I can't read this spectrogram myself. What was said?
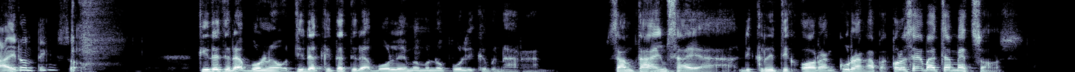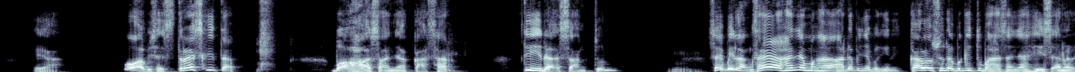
I don't think so. Kita tidak boleh tidak kita tidak boleh memonopoli kebenaran. Sometimes saya dikritik orang kurang apa? Kalau saya baca medsos, ya, wah bisa stres kita. Bahasanya kasar, tidak santun, Hmm. Saya bilang, saya hanya menghadapinya begini. Kalau sudah begitu bahasanya, he's an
